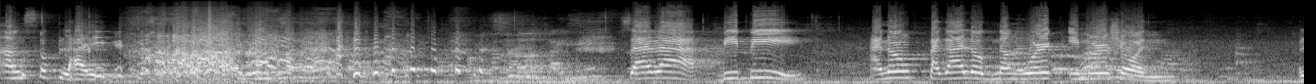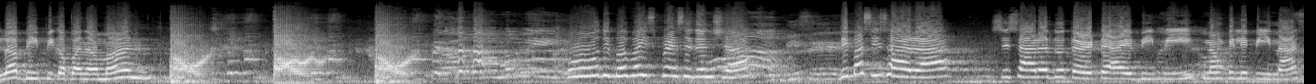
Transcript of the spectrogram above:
kang supply. Sara, BP, anong Tagalog ng work immersion? Ala, BP ka pa naman. Oo, di ba Vice President siya? Di ba si Sara? Si Sara Duterte ay BP ng Pilipinas.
